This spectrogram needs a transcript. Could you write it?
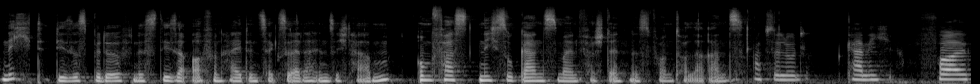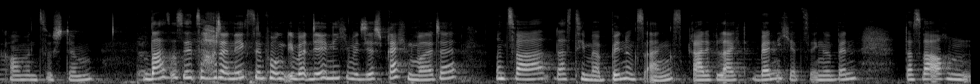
nicht dieses Bedürfnis dieser Offenheit in sexueller Hinsicht haben, umfasst nicht so ganz mein Verständnis von Toleranz. Absolut, kann ich vollkommen zustimmen. Das ist jetzt auch der nächste Punkt, über den ich mit dir sprechen wollte. Und zwar das Thema Bindungsangst, gerade vielleicht, wenn ich jetzt Single bin. Das war auch ein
